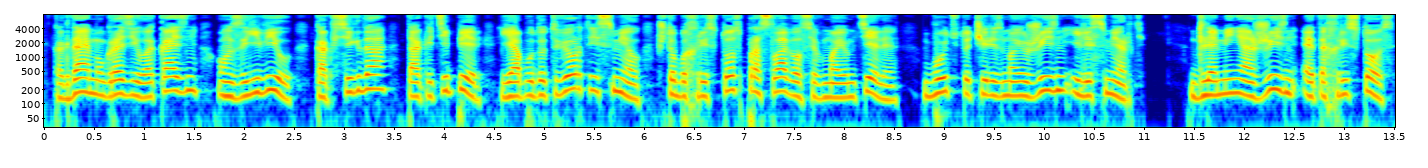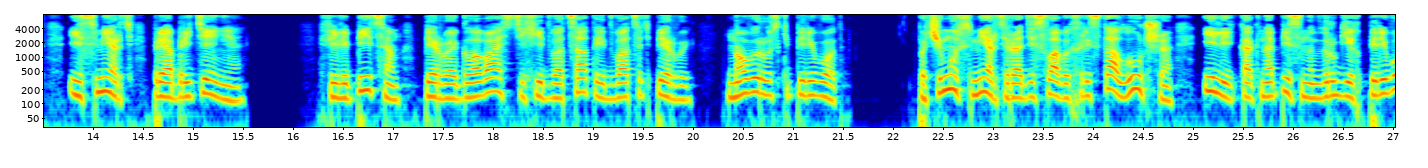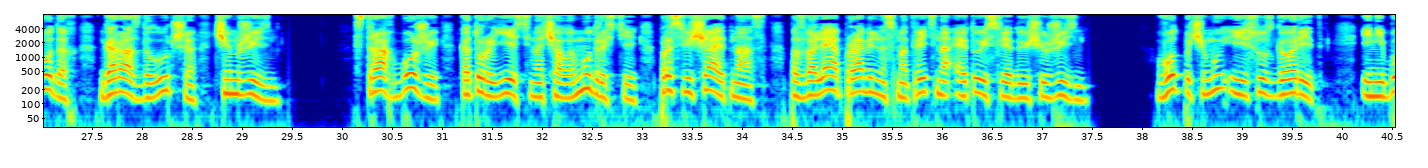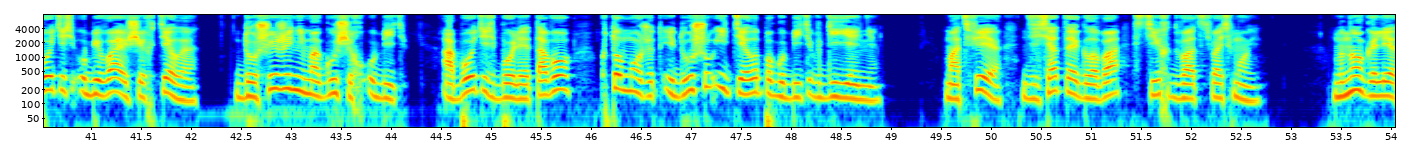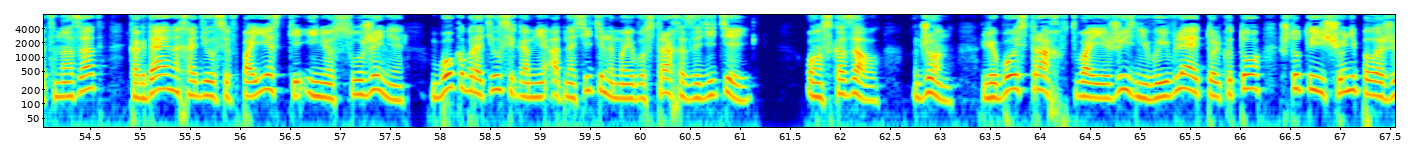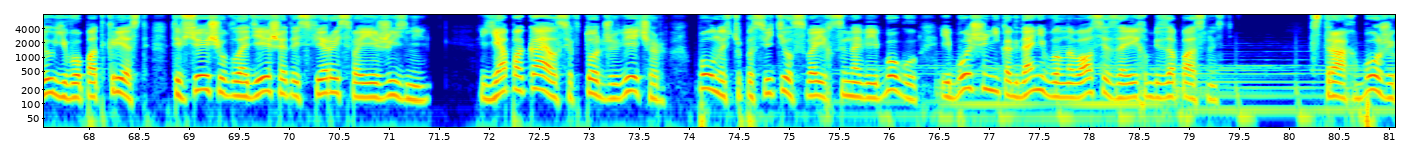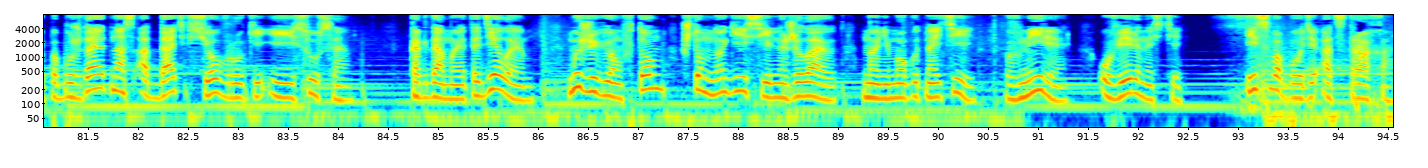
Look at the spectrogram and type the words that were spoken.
когда ему грозила казнь, он заявил, как всегда, так и теперь, я буду тверд и смел, чтобы Христос прославился в моем теле, будь то через мою жизнь или смерть. Для меня жизнь – это Христос, и смерть – приобретение. Филиппийцам, 1 глава, стихи 20 и 21, новый русский перевод. Почему смерть ради славы Христа лучше, или, как написано в других переводах, гораздо лучше, чем жизнь? Страх Божий, который есть начало мудрости, просвещает нас, позволяя правильно смотреть на эту исследующую жизнь. Вот почему Иисус говорит «И не бойтесь убивающих тела, души же не могущих убить, а бойтесь более того, кто может и душу, и тело погубить в гиене». Матфея, 10 глава, стих 28. Много лет назад, когда я находился в поездке и нес служение, Бог обратился ко мне относительно моего страха за детей. Он сказал, «Джон, любой страх в твоей жизни выявляет только то, что ты еще не положил его под крест, ты все еще владеешь этой сферой своей жизни». Я покаялся в тот же вечер, полностью посвятил своих сыновей Богу и больше никогда не волновался за их безопасность. Страх Божий побуждает нас отдать все в руки Иисуса. Когда мы это делаем, мы живем в том, что многие сильно желают, но не могут найти – в мире, уверенности и свободе от страха.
